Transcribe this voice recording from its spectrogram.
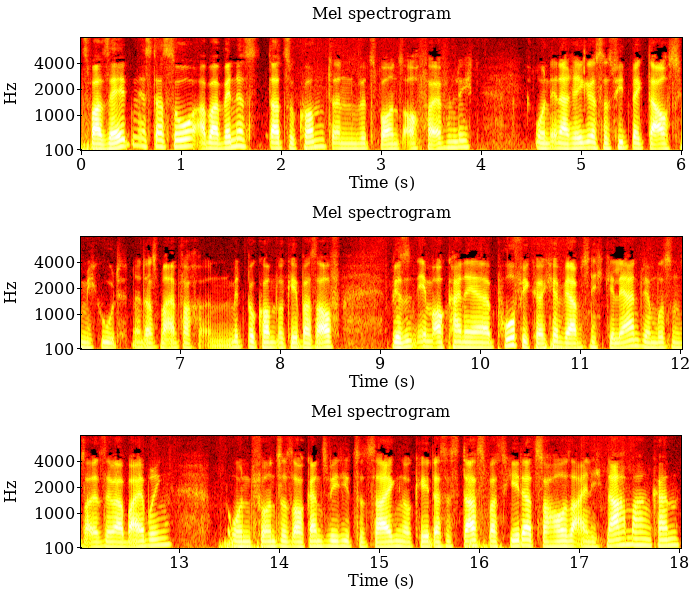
zwar selten ist das so, aber wenn es dazu kommt, dann wird es bei uns auch veröffentlicht. Und in der Regel ist das Feedback da auch ziemlich gut, ne, dass man einfach äh, mitbekommt, okay, pass auf, wir sind eben auch keine Profiköche, wir haben es nicht gelernt, wir müssen uns alles selber beibringen. Und für uns ist auch ganz wichtig zu zeigen, okay, das ist das, was jeder zu Hause eigentlich nachmachen kann.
